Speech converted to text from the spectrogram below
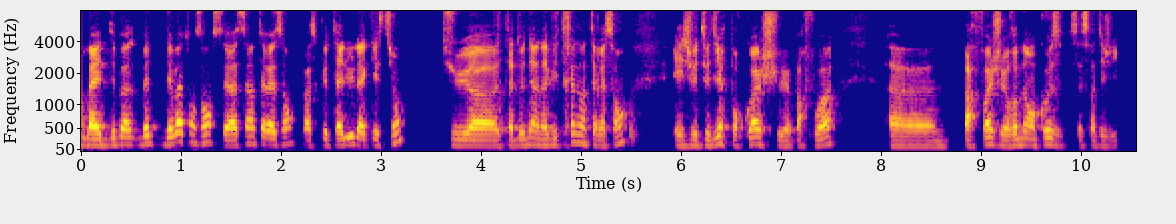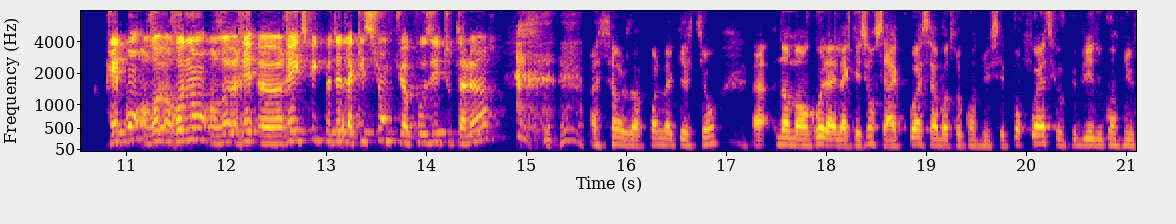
bah, débat, débattons c'est assez intéressant parce que tu as lu la question, tu euh, as donné un avis très intéressant et je vais te dire pourquoi je suis parfois, parfois je remets en cause cette stratégie. Réponds, Renan, euh, réexplique peut-être la question que tu as posée tout à l'heure. Attends, je vais reprendre la question. Euh, non, mais en gros, la, question, c'est à quoi sert votre contenu? C'est pourquoi est-ce que vous publiez du contenu?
